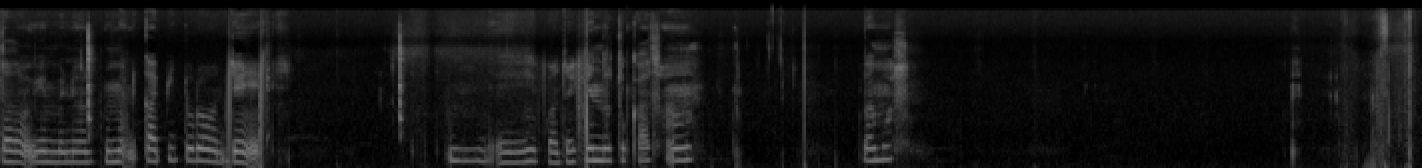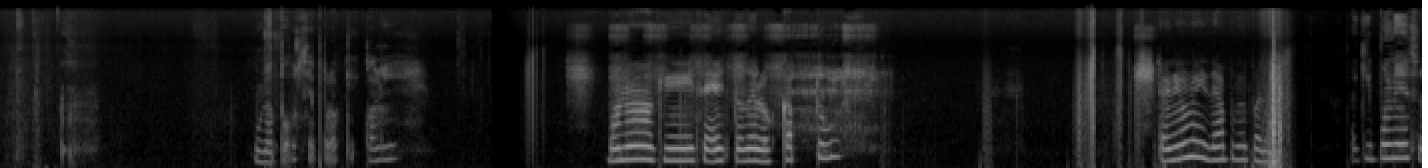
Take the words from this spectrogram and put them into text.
todos, bienvenidos al primer capítulo de, Protegiendo tu casa. Vamos. Una que calme. Bueno, aquí hice esto de los cactus. Tenía una idea preparada. Aquí pones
